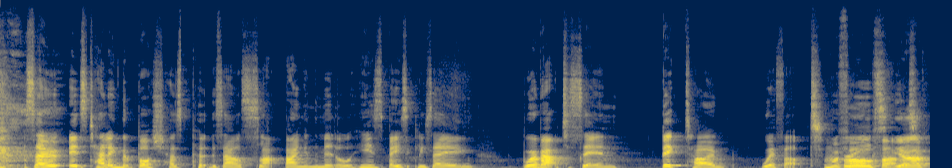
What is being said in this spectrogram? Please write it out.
so it's telling that Bosch has put this owl slap bang in the middle. He's basically saying we're about to sin big time we're fucked We're all fucked, fucked yeah.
